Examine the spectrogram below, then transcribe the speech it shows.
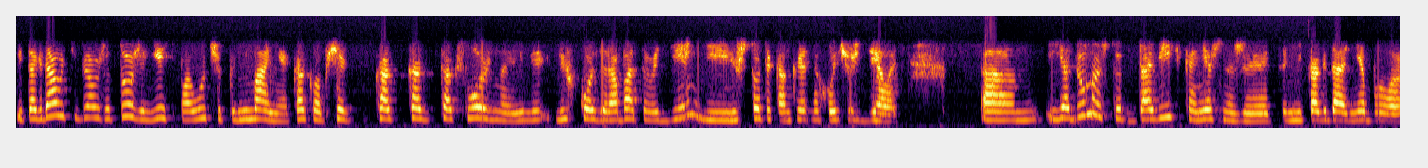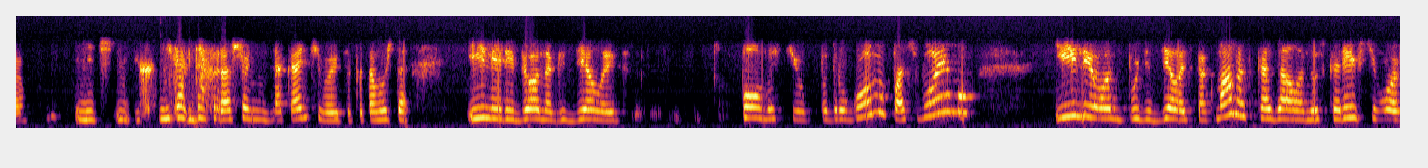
и тогда у тебя уже тоже есть получше понимание, как вообще как, как, как сложно или легко зарабатывать деньги и что ты конкретно хочешь делать. И я думаю, что давить, конечно же, это никогда не было, никогда хорошо не заканчивается, потому что или ребенок сделает полностью по-другому, по-своему, или он будет делать, как мама сказала, но, скорее всего,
